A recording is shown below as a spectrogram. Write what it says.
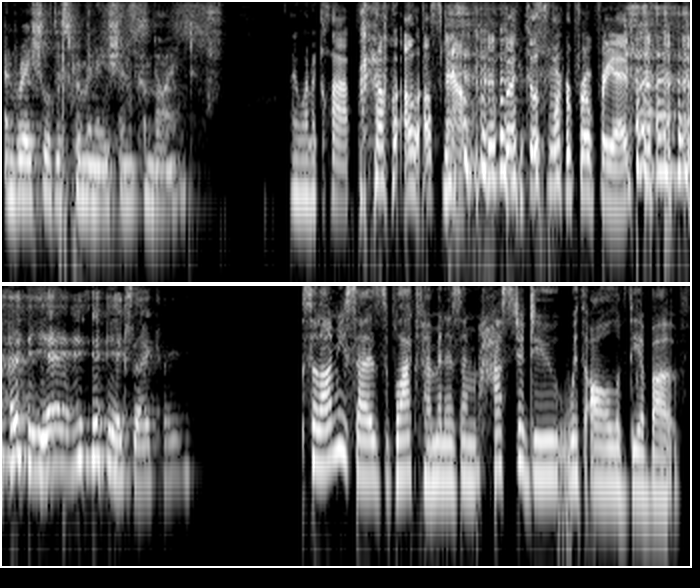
and racial discrimination combined. I want to clap. I'll, I'll snap. that feels more appropriate. yeah, exactly. Salami says Black feminism has to do with all of the above.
